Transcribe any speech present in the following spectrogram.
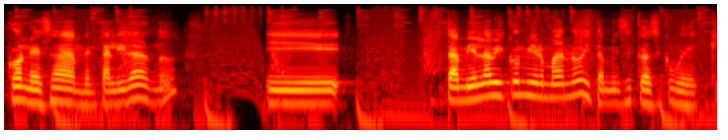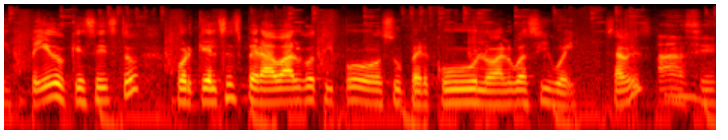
con esa mentalidad, ¿no? Y también la vi con mi hermano y también se quedó así como de, ¿qué pedo? ¿Qué es esto? Porque él se esperaba algo tipo super cool o algo así, güey, ¿sabes? Ah, sí.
